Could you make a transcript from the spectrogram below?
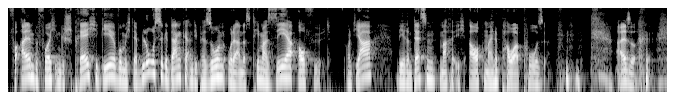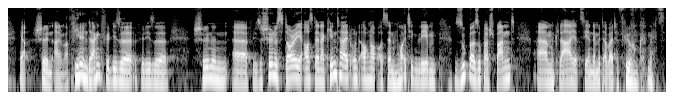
vor allem bevor ich in Gespräche gehe, wo mich der bloße Gedanke an die Person oder an das Thema sehr auffühlt. Und ja, währenddessen mache ich auch meine Powerpose. also, ja, schön, Alma. Vielen Dank für diese, für diese schönen, äh, für diese schöne Story aus deiner Kindheit und auch noch aus deinem heutigen Leben. Super, super spannend. Ähm, klar, jetzt hier in der Mitarbeiterführung können wir jetzt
